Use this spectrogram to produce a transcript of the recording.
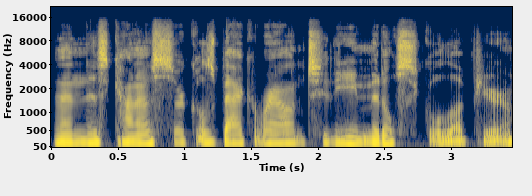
And then this kind of circles back around to the middle school up here.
